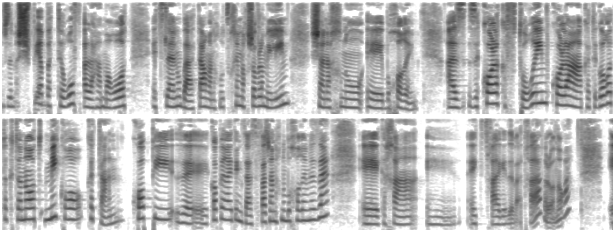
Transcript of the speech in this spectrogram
וזה משפיע בטירוף על ההמרות אצלנו באתר, ואנחנו צריכים לחשוב למילים שאנחנו אה, בוחרים. אז זה כל הכפתורים, כל הקטגוריות הקטנות, מיקרו קטן, קופי, זה, קופי רייטינג זה השפה שאנחנו בוחרים לזה. אה, ככה, אה, הייתי צריכה להגיד את זה בהתחלה, אבל לא נורא. אה,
